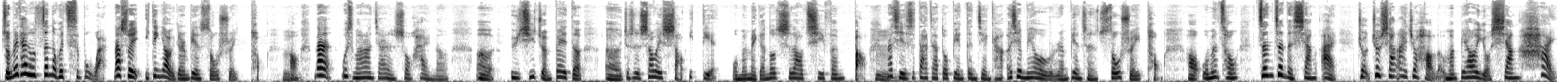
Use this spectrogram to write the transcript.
准备太多真的会吃不完，那所以一定要有一个人变馊水桶。好，那为什么要让家人受害呢？呃，与其准备的呃就是稍微少一点，我们每个人都吃到七分饱，嗯、那其实是大家都变更健康，而且没有人变成收水桶。好，我们从真正的相爱，就就相爱就好了，我们不要有相害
